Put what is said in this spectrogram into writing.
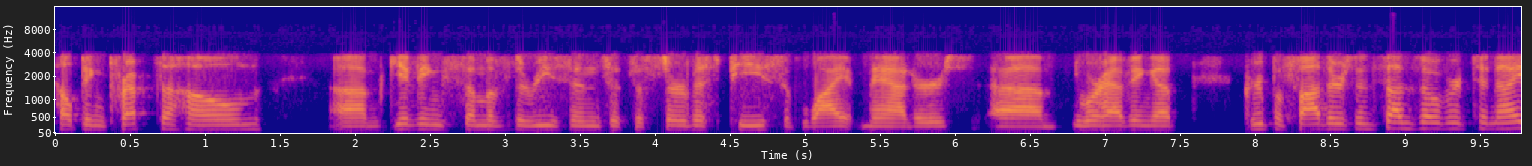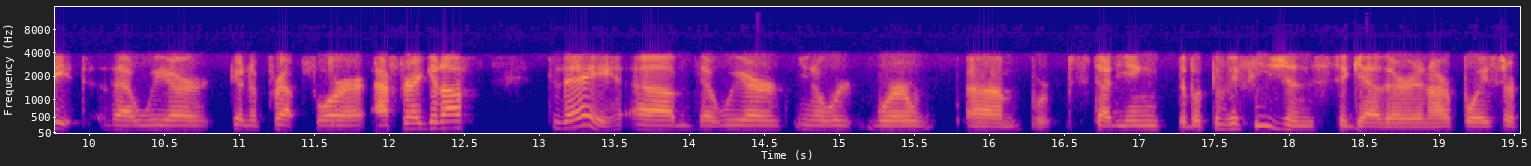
helping prep the home, um, giving some of the reasons it's a service piece of why it matters. Um, we're having a group of fathers and sons over tonight that we are going to prep for after I get off today. Um, that we are, you know, we're we're um, we're studying the book of Ephesians together, and our boys are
